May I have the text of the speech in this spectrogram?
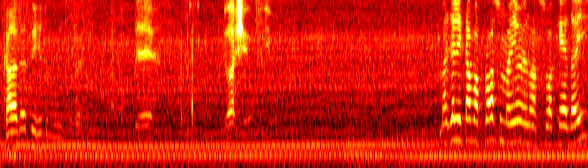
O cara deve ter rido muito, velho. É. Eu achei um fio. Mas ele tava próximo aí na sua queda aí?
